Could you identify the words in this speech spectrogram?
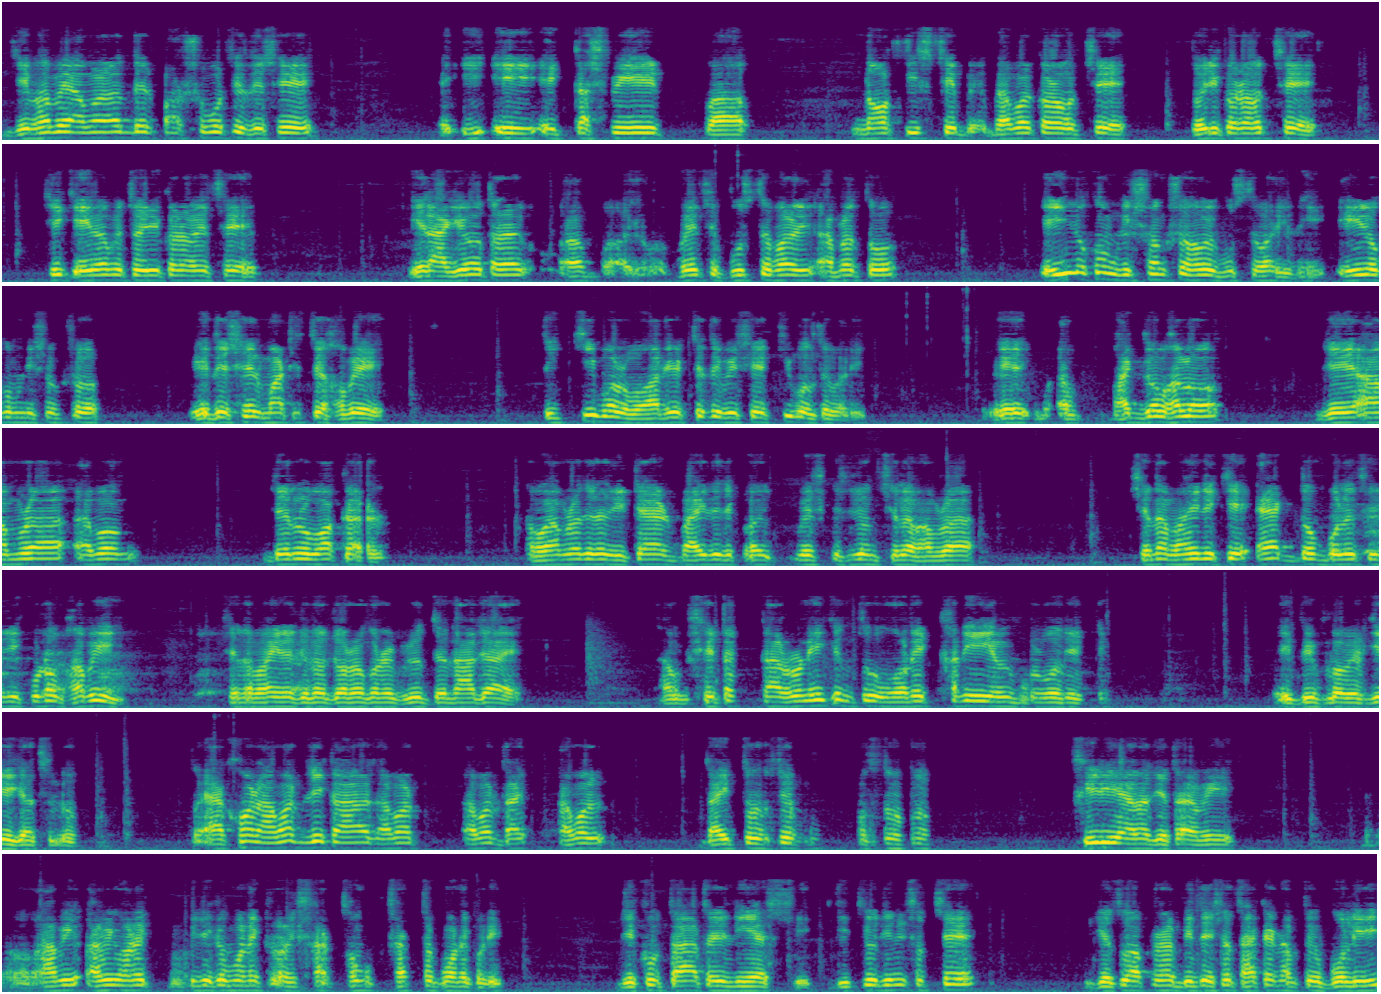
যেভাবে আমাদের পার্শ্ববর্তী দেশে এই- কাশ্মীর বা নর্থ ইস্টে ব্যবহার করা হচ্ছে, তৈরি করা হচ্ছে, ঠিক এইভাবে তৈরি করা হয়েছে, এর আগেও তারা হয়েছে, বুঝতে পারি, আমরা তো এইরকম নৃশংস হবে বুঝতে পারিনি, এইরকম নৃশংস এদেশের মাটিতে হবে। কি বলব? আর এর থেকে বেশি কি বলতে পারি? ভাগ্য ভালো যে আমরা এবং জেনারেল ওয়াকার এবং আমরা যারা রিটায়ার্ড বাইরে যে বেশ কিছুজন ছিলাম, আমরা সেনাবাহিনীকে একদম বলেছি যে কোনোভাবেই সেনাবাহিনী যেন জনগণের বিরুদ্ধে না যায়। এবং সেটা কারণেই কিন্তু অনেকখানি আমি বলব যে এই বিপ্লব এগিয়ে গেছিল। তো এখন আমার যে কাজ, আমার আমার আমার দায়িত্ব হচ্ছে ফিরিয়ে আনা, যেটা আমি আমি আমি অনেক, নিজেকে মনে করি অনেক সার্থক সার্থক মনে করি যে খুব তাড়াতাড়ি নিয়ে আসছি। দ্বিতীয় জিনিস হচ্ছে, যেহেতু আপনারা বিদেশে থাকেন তো বলি,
